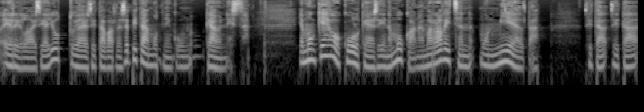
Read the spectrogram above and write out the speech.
erilaisia juttuja ja sitä varten se pitää mut niin kuin käynnissä. Ja mun keho kulkee siinä mukana ja mä ravitsen mun mieltä – sitä, sitä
